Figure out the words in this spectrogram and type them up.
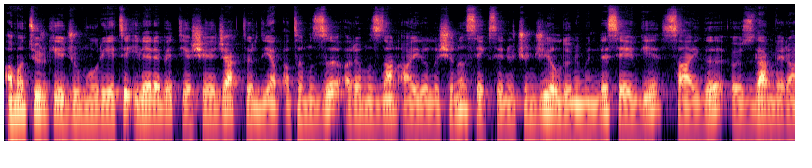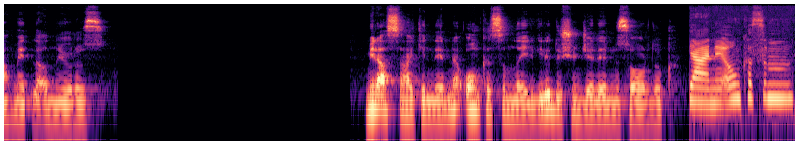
Ama Türkiye Cumhuriyeti ilelebet yaşayacaktır diyen atamızı aramızdan ayrılışının 83. yıl dönümünde sevgi, saygı, özlem ve rahmetle anıyoruz. Milas sakinlerine 10 Kasım'la ilgili düşüncelerini sorduk. Yani 10 Kasım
